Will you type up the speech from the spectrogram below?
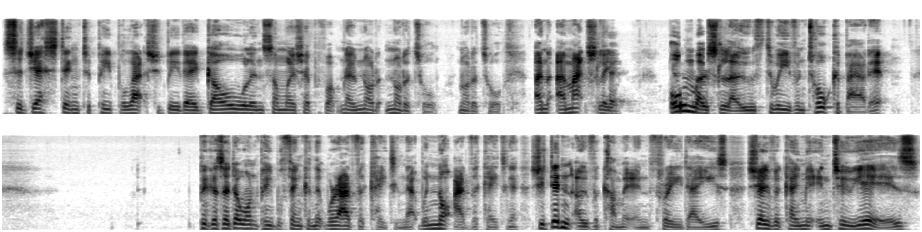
suggesting to people that should be their goal in some way, shape, or form? No, not not at all, not at all. And I'm actually okay. almost loath to even talk about it because I don't want people thinking that we're advocating that. We're not advocating it. She didn't overcome it in three days. She overcame it in two years.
